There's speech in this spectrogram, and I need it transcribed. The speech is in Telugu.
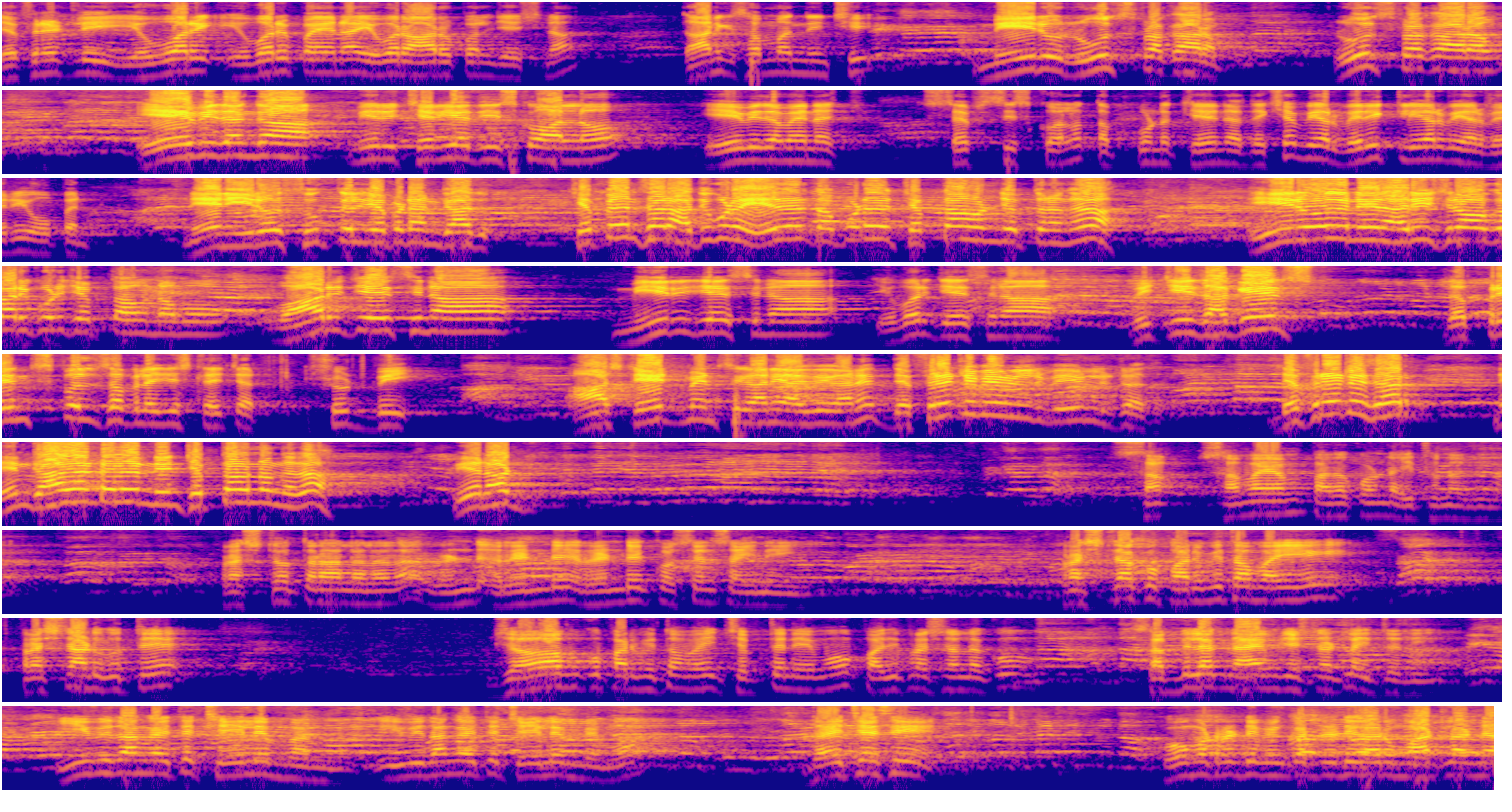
డెఫినెట్లీ ఎవరి ఎవరిపైన ఎవరు ఆరోపణలు చేసినా దానికి సంబంధించి మీరు రూల్స్ ప్రకారం రూల్స్ ప్రకారం ఏ విధంగా మీరు చర్య తీసుకోవాలనో ఏ విధమైన స్టెప్స్ తీసుకోవాలనో తప్పకుండా చేయండి అధ్యక్ష. We are very clear we are very open నేను ఈరోజు సూక్తులు చెప్పడానికి కాదు. చెప్పాను సార్ అది కూడా ఏదైనా తప్పుడు చెప్తామని చెప్తున్నాం కదా. ఈరోజు నేను హరీష్ రావు గారికి కూడా చెప్తా ఉన్నాము. వారు చేసిన మీరు చేసిన ఎవరు చేసినా which is against the principles of legislature should be uh statements కానీ అది కానీ definitely we will we will definitely sir నేను కాదంటే నేను చెప్తా ఉన్నాం కదా. వీఆర్ నాట్ స- సమయం పదకొండు అవుతున్నది. ప్రశ్నోత్తరాల రెండు రెండే రెండే క్వశ్చన్స్ అయినాయి. ప్రశ్నకు పరిమితమై ప్రశ్న అడిగితే జవాబుకు పరిమితం చెప్తేనేమో పది ప్రశ్నలకు సభ్యులకు న్యాయం చేసినట్లు అవుతుంది. ఈ విధంగా అయితే చేయలేము మేము. ఈ విధంగా అయితే చేయలేము మేము. దయచేసి కోమటిరెడ్డి వెంకటరెడ్డి గారు మాట్లాడిన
